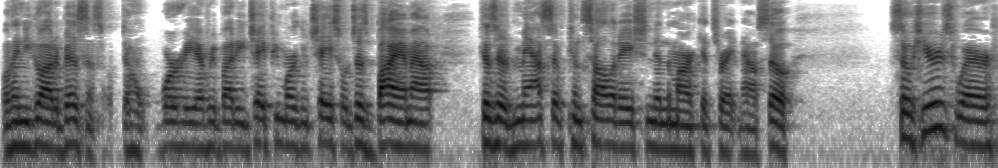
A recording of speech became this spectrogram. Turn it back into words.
Well, then you go out of business. Oh, don't worry, everybody. JP Morgan Chase will just buy them out because there's massive consolidation in the markets right now. So, so here's where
